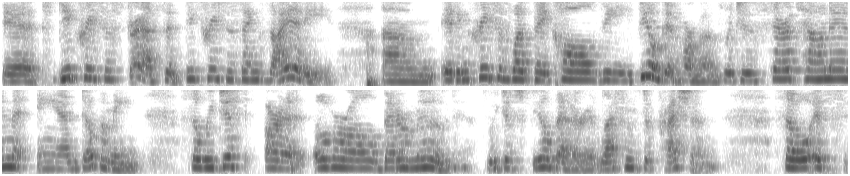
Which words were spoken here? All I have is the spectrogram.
It decreases stress. It decreases anxiety. Um, it increases what they call the feel-good hormones, which is serotonin and dopamine. So we just are in an overall better mood. We just feel better. It lessens depression. So it's,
